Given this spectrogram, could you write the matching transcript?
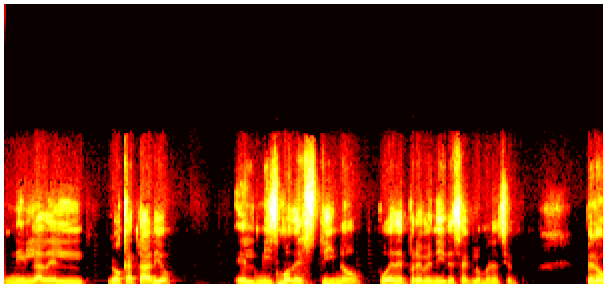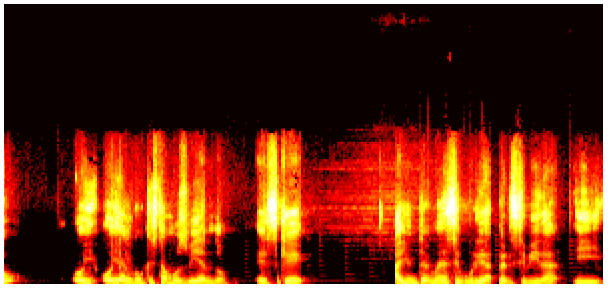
ni la del locatario. El mismo destino puede prevenir esa aglomeración. Pero hoy, hoy algo que estamos viendo es que hay un tema de seguridad percibida y,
